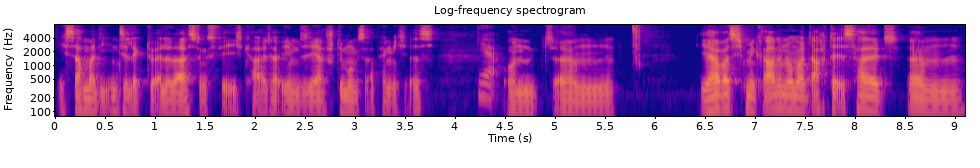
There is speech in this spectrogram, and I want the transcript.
ich sag mal, die intellektuelle Leistungsfähigkeit halt eben sehr stimmungsabhängig ist. Ja. Und ähm, ja, was ich mir gerade nochmal dachte, ist halt, ähm,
